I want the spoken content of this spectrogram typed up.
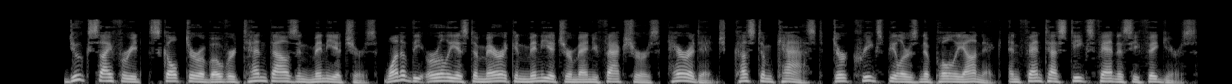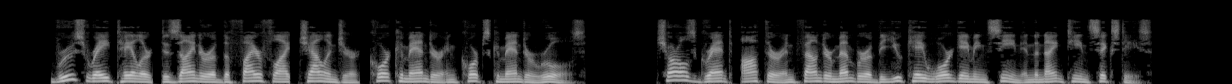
Duke Seyfried, sculptor of over 10,000 miniatures, one of the earliest American miniature manufacturers, Heritage, Custom Cast, Der Kriegspielers Napoleonic, and Fantastiques fantasy figures. Bruce Rea Taylor, designer of the Firefly, Challenger, Corps Commander and Corps Commander rules. Charles Grant, author and founder member of the UK wargaming scene in the 1960s.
